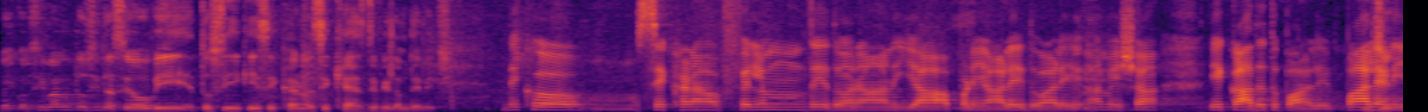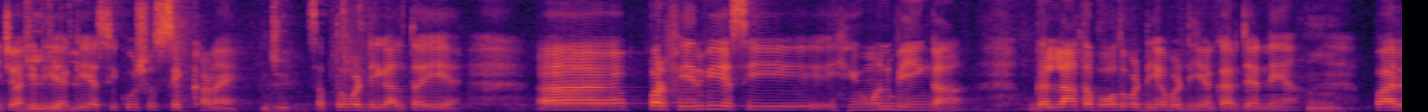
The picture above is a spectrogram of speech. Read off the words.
ਬਿਲਕੁਲ ਸਿਮਰਨ ਤੁਸੀਂ ਦੱਸਿਓ ਵੀ ਤੁਸੀਂ ਕੀ ਸਿੱਖਣ ਸਿੱਖਿਆ ਇਸ ਦੀ ਫਿਲਮ ਦੇ ਵਿੱਚ? ਦੇਖੋ ਸਿੱਖਣਾ ਫਿਲਮ ਦੇ ਦੌਰਾਨ ਜਾਂ ਆਪਣੇ ਆਲੇ ਦੁਆਲੇ ਹਮੇਸ਼ਾ ਇੱਕ ਆਦਤ ਪਾ ਲੈ ਪਾ ਲੈਣੀ ਚਾਹੀਦੀ ਹੈ ਕਿ ਅਸੀਂ ਕੁਝ ਸਿੱਖਣਾ ਹੈ। ਜੀ। ਸਭ ਤੋਂ ਵੱਡੀ ਗੱਲ ਤਾਂ ਇਹ ਹੈ। ਪਰ ਫਿਰ ਵੀ ਅਸੀਂ ਹਿਊਮਨ ਬੀਇੰਗ ਆ ਗੱਲਾਂ ਤਾਂ ਬਹੁਤ ਵੱਡੀਆਂ ਵੱਡੀਆਂ ਕਰ ਜਾਂਦੇ ਆ ਪਰ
